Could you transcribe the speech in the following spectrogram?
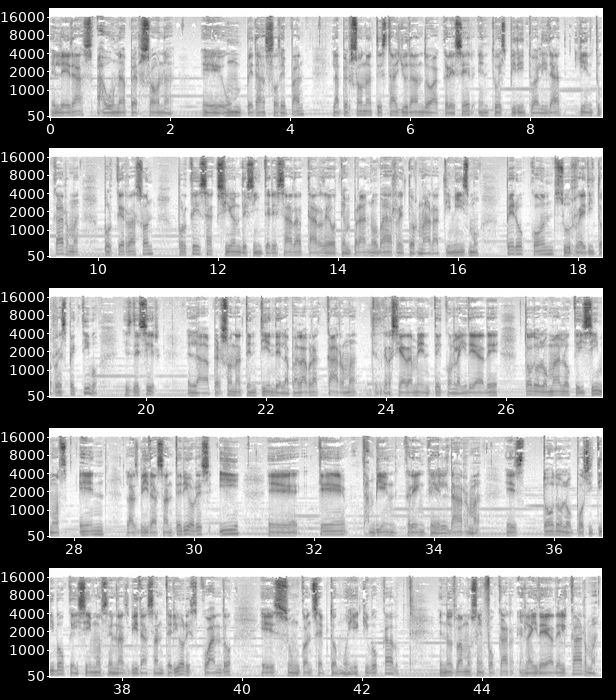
le das a una persona eh, un pedazo de pan, la persona te está ayudando a crecer en tu espiritualidad y en tu karma. ¿Por qué razón? Porque esa acción desinteresada tarde o temprano va a retornar a ti mismo, pero con su rédito respectivo. Es decir, la persona te entiende la palabra karma, desgraciadamente, con la idea de todo lo malo que hicimos en las vidas anteriores y eh, que también creen que el Dharma es todo lo positivo que hicimos en las vidas anteriores, cuando es un concepto muy equivocado. Nos vamos a enfocar en la idea del karma.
